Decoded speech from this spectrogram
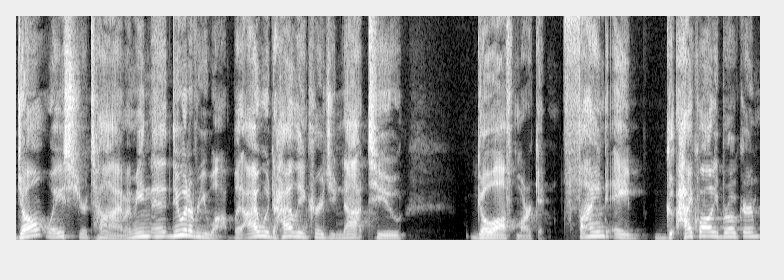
don't waste your time. I mean, eh, do whatever you want, but I would highly encourage you not to go off market. Find a high quality broker,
